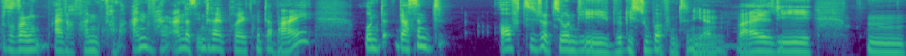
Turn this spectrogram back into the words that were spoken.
sozusagen einfach von, vom Anfang an des Internetprojekts mit dabei. Und das sind oft Situationen, die wirklich super funktionieren, weil die mh, hm,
